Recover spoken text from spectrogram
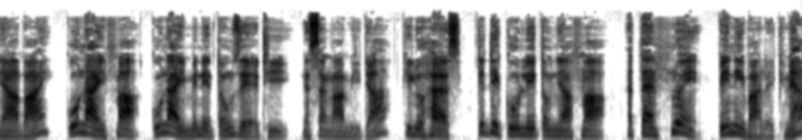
ညပိုင်း9နာရီမှ9နာရီမိနစ်30အထိ25မီတာ kHz 11943ညမှအတန်လွှင့်ပေးနေပါတယ်ခင်ဗျာ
